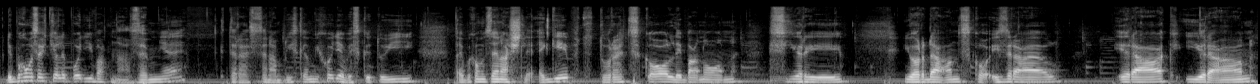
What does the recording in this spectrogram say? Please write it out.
Kdybychom se chtěli podívat na země, které se na Blízkém východě vyskytují, tak bychom zde našli Egypt, Turecko, Libanon, Sýrii, Jordánsko, Izrael, Irák, Irán,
